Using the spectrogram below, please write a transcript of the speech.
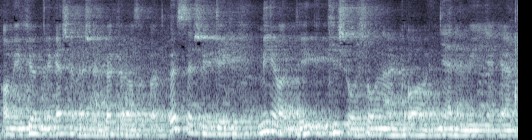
amik jönnek SMS-ek befelé, azokat összesítik, mi addig kisorsolnánk a nyereményeket.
